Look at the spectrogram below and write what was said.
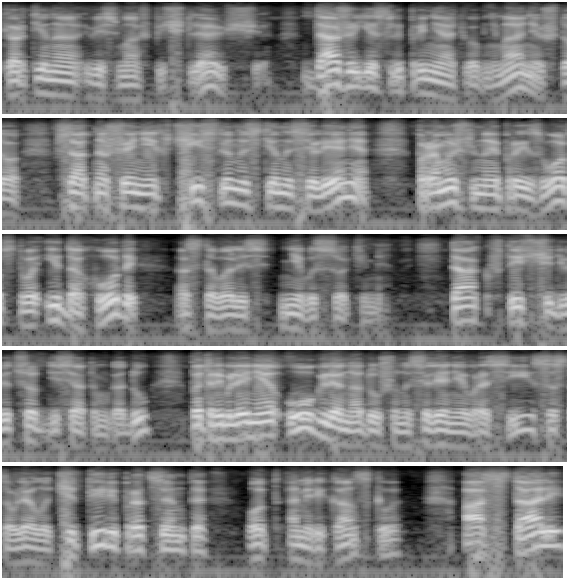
Картина весьма впечатляющая, даже если принять во внимание, что в соотношении к численности населения промышленное производство и доходы оставались невысокими. Так, в 1910 году потребление угля на душу населения в России составляло 4% от американского, а стали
